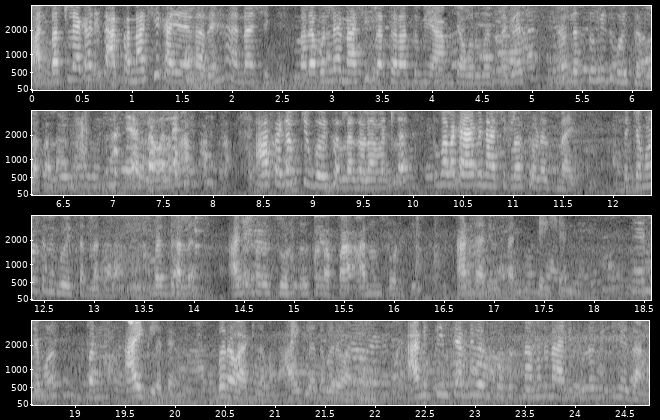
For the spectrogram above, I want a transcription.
आणि बसल्या गाडीत आता नाशिक आहे येणार आहे. हा नाशिक. मला बोलल्या नाशिकला चला तुम्ही आमच्या बरोबर सगळेच. म्हटलं तुम्हीच बोईसरला चला. आता गपची बोईसरला चला. म्हटलं तुम्हाला काय आम्ही नाशिकला सोडत नाही. त्याच्यामुळे तुम्ही बोईसरला चला. बस झालं. आम्ही परत सोडतो. पप्पा आणून सोडतील. आठ दहा दिवसांनी. टेन्शन नाही. त्याच्यामुळे पण ऐकलं त्यांनी. बरं वाटलं मला. ऐकलं तर बरं वाटलं. आम्ही तीन चार दिवस होत ना म्हणून आम्ही थोडं हे झालं.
